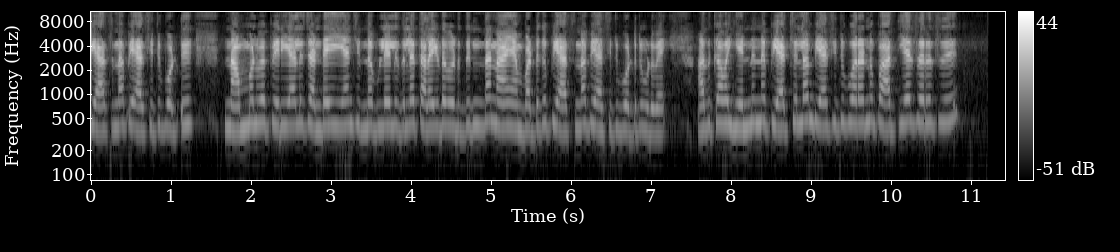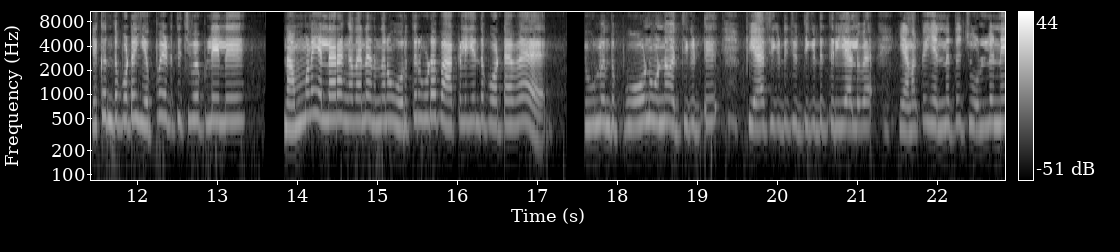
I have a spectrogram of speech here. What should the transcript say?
பேசுனா பேசிட்டு போட்டு நம்மளுவ பெரிய ஆளு சண்டை ஏன் சின்ன பிள்ளைகள் இதில் தலையிட விடுதுன்னு தான் நான் என் பாட்டுக்கு பேசுனா பேசிட்டு போட்டுட்டு விடுவேன். அதுக்கு அவன் என்னென்ன பேச்செல்லாம் பேசிட்டு போறான்னு பாத்தியா சரசு? எனக்கு இந்த போட்டோ எப்போ எடுத்துச்சுவ பிள்ளைகளு? நம்மளும் எல்லாரும் அங்கே தானே இருந்தாலும் ஒருத்தர் கூட பார்க்கலையே இந்த போட்டாவை? இவ்வளோ இந்த போன் ஒன்று வச்சுக்கிட்டு பேசிக்கிட்டு சுற்றிக்கிட்டு தெரியாளுவ. எனக்கு என்னத்தை சொல்லுனே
